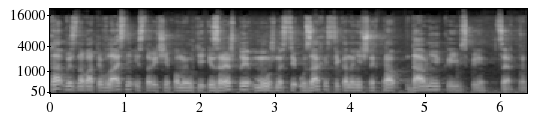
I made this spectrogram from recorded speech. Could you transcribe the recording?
та визнавати власні історичні помилки і, зрештою, мужності у захисті канонічних прав давньої Київської церкви.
